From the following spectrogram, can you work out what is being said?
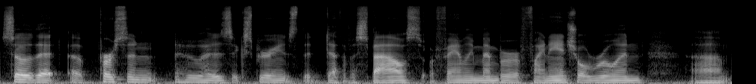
So that a person who has experienced the death of a spouse or family member, or financial ruin, um,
